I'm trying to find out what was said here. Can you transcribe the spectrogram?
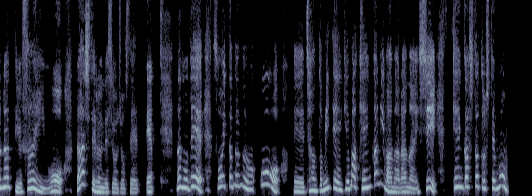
うなっていうサインを出してるんですよ、女性って。なので、そういった部分を、えー、ちゃんと見ていけば、喧嘩にはならないし、喧嘩したとしても、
